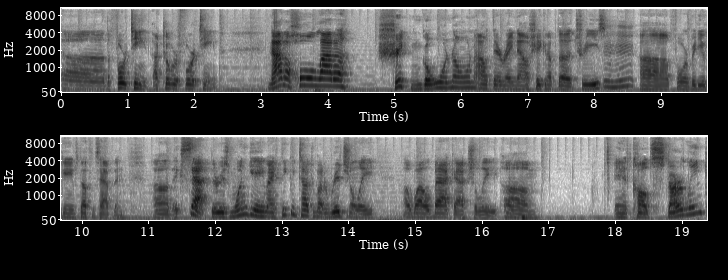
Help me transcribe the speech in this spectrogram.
uh, the 14th, October 14th. Not a whole lot of shaking going on out there right now, shaking up the trees uh, for video games. Nothing's happening. Um, except there is one game I think we talked about originally a while back, actually. Um, and it's called Starlink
